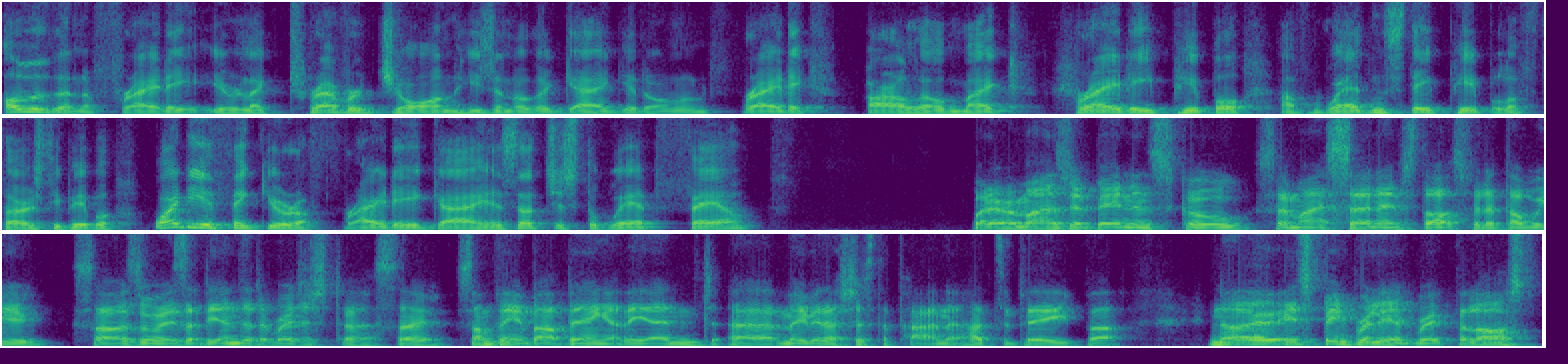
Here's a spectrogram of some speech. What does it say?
other than a Friday. You're like Trevor John. He's another guy get on on Friday. Parallel Mike. Friday people, of Wednesday people, of Thursday people. Why do you think you're a Friday guy? Is that just the way it fell? Well, it reminds me of being in school. So my surname starts with a W. So I was always at the end of the register. So something about being at the end. Uh, maybe that's just the pattern it had to be. But no, it's been brilliant, Rick. The last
